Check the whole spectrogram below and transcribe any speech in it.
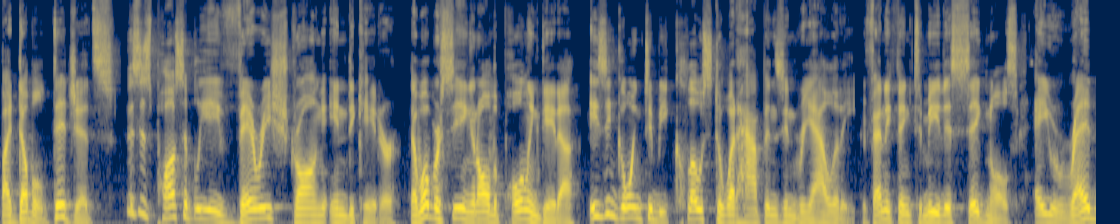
by double digits, this is possibly a very strong indicator that what we're seeing in all the polling data isn't going to be close to what happens in reality. If anything, to me, this signals a red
